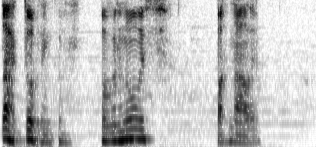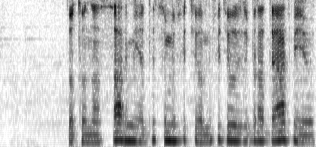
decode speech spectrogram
Так, добренько. Повернулись, погнали. Тут у нас армія. Де це ми хотіли? Ми хотіли зібрати армію.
